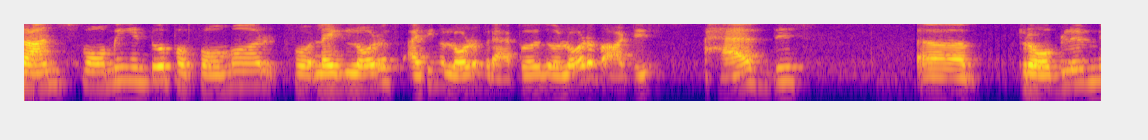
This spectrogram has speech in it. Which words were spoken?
transforming into a performer for like a lot of I think a lot of rappers or a lot of artists have this uh, problem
